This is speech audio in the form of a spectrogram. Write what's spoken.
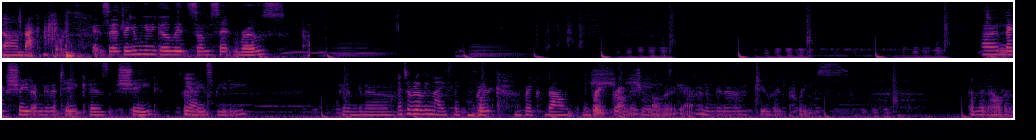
um, back and forth. Okay, so I think I'm gonna go with Sunset Rose. Uh, next shade I'm gonna take is Shade from Yeah. Ace Beauty. And I'm gonna It's a really nice like brick Brick. brown brick brownish shade. color, yeah. And I'm gonna do her crease. And then outer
